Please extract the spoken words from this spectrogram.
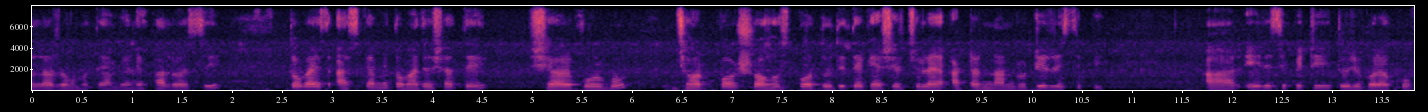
আল্লাহর রহমতে আমি অনেক ভালো আছি। তো গাইস আজকে আমি তোমাদের সাথে শেয়ার করব ঝটপট, সহজ পদ্ধতিতে গ্যাসের চুলায় আটার নান রুটির রেসিপি আর এই রেসিপিটি তৈরি করা খুব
